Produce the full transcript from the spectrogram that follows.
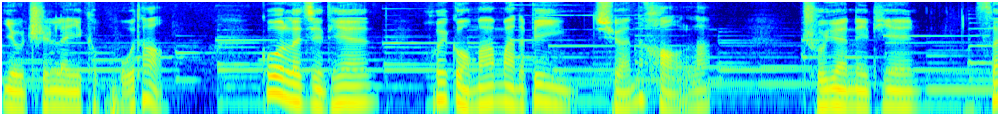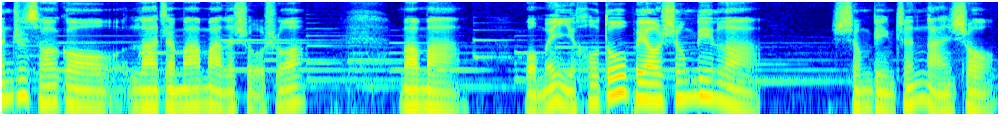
又吃了一颗葡萄。过了几天，灰狗妈妈的病全好了。出院那天，三只小狗拉着妈妈的手说：“妈妈，我们以后都不要生病了，生病真难受。”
